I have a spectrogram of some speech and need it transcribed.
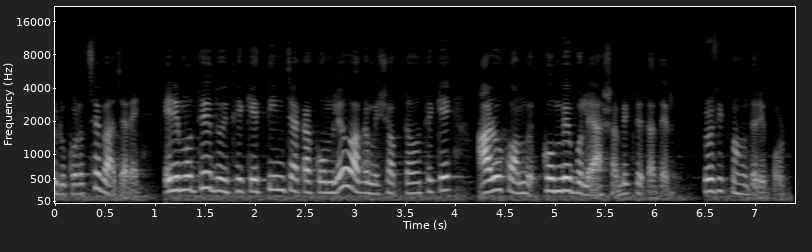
শুরু করেছে বাজারে। এরই মধ্যে দুই থেকে তিন টাকা কমলেও আগামী সপ্তাহ থেকে আরও কমবে কমবে বলে আশা বিক্রেতাদের। রফিক মাহমুদের রিপোর্ট।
